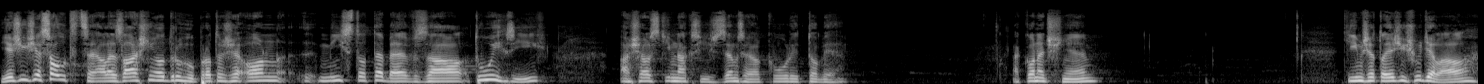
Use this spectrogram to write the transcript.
Ježíš je soudce, ale zvláštního druhu, protože on místo tebe vzal tvůj hřích a šel s tím na kříž, zemřel kvůli tobě. A konečně, tím, že to Ježíš udělal,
